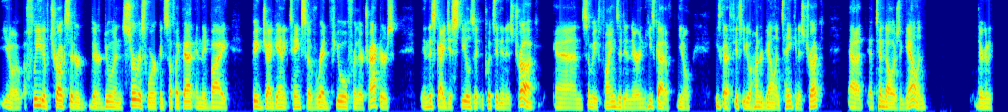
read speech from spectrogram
you know a fleet of trucks that are that are doing service work and stuff like that and they buy big gigantic tanks of red fuel for their tractors and this guy just steals it and puts it in his truck and somebody finds it in there and he's got a you know he's got a 50 to 100 gallon tank in his truck at a at $10 a gallon they're going to,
